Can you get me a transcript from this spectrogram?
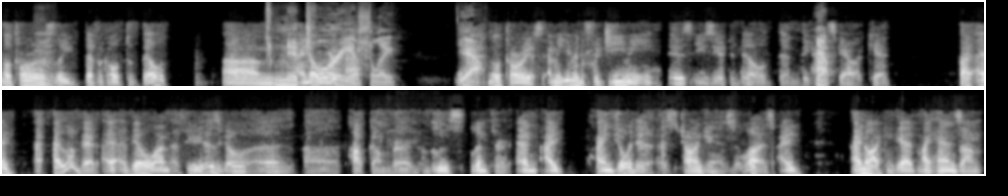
notoriously mm. difficult to build. Um, notoriously. Have, yeah, notorious. I mean, even Fujimi is easier to build than the Hasegawa yep. kit. But I, I, I loved it. I, I, built one a few years ago, uh, uh, Top Gun Bird, a Blue Splinter, and I, I enjoyed it as challenging as it was. I, I know I can get my hands on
